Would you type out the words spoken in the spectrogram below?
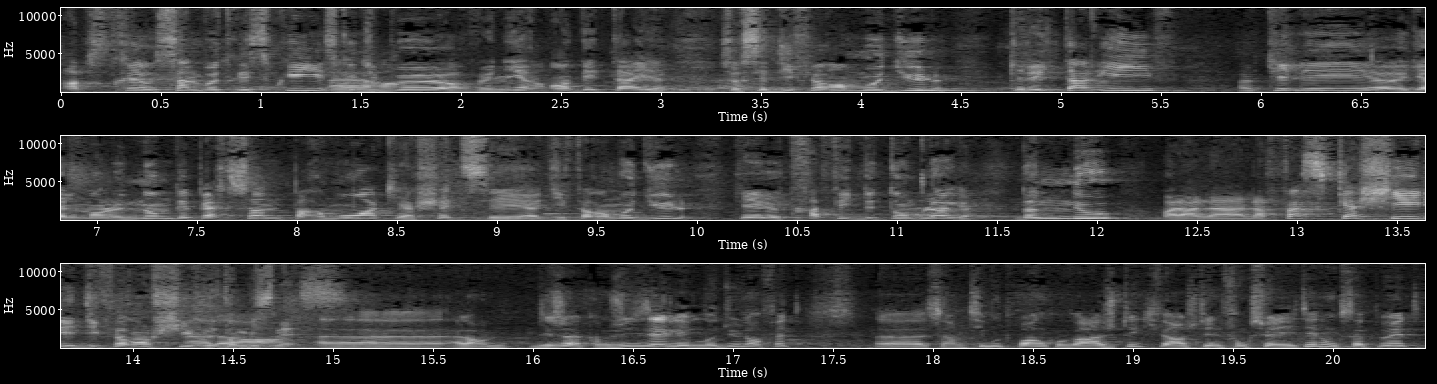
abstrait au sein de votre esprit. Est-ce que tu peux revenir en détail sur ces différents modules? Quel est le tarif? Quel est euh, également le nombre de personnes par mois qui achètent ces euh, différents modules? Quel est le trafic de ton blog? Donne-nous voilà, la, face cachée, les différents chiffres de ton business. alors déjà, comme je disais, les modules, en fait, c'est un petit bout de programme qu'on va rajouter qui va rajouter une fonctionnalité. Donc ça peut être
